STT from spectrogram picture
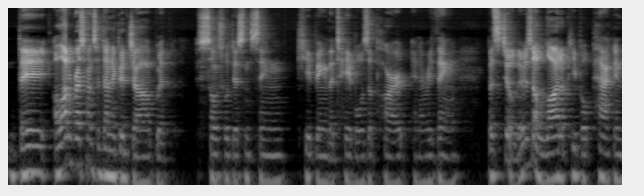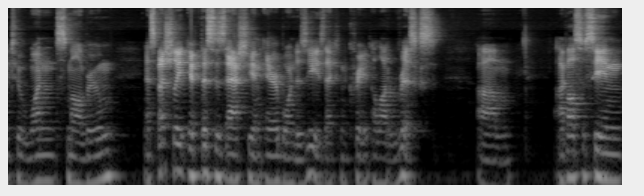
they a lot of restaurants have done a good job with social distancing, keeping the tables apart and everything. But still, there's a lot of people packed into one small room, and especially if this is actually an airborne disease that can create a lot of risks. Um, I've also seen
